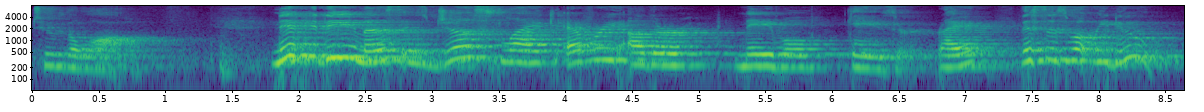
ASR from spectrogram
to the law. Nicodemus is just like every other navel gazer, right? This is what we do.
